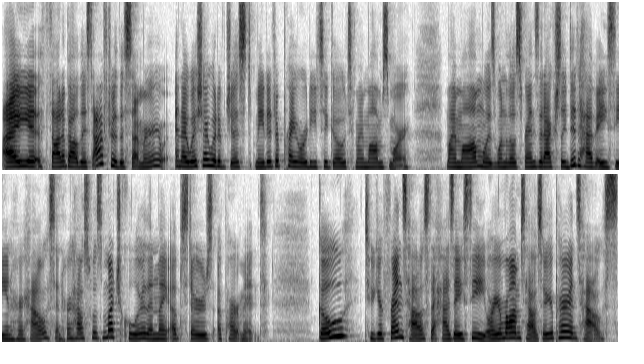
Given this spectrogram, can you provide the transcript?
I thought about this after the summer, and I wish I would have just made it a priority to go to my mom's more. My mom was one of those friends that actually did have AC in her house, and her house was much cooler than my upstairs apartment. Go to your friend's house that has AC, or your mom's house, or your parents' house.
